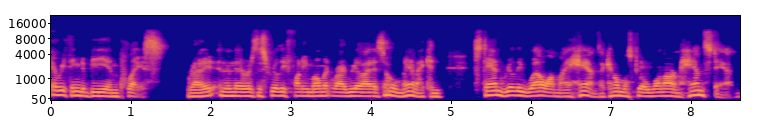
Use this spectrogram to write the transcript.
everything to be in place right? And then there was this really funny moment where i realized oh man i can stand really well on my hands. I can almost do a one arm handstand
